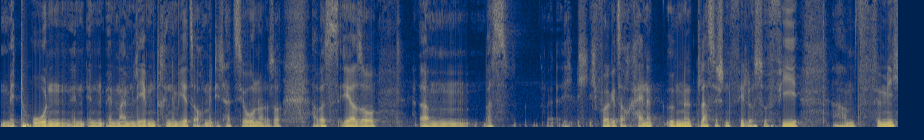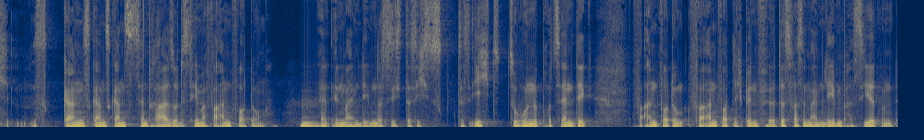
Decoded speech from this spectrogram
Methoden in, in, in meinem Leben drin, wie jetzt auch Meditation oder so. Aber es ist eher so, ähm, was ich, ich folge jetzt auch keine irgendeine klassischen Philosophie. Ähm, für mich ist ganz, ganz, ganz zentral so das Thema Verantwortung hm. in, in meinem Leben, dass ich, dass ich, dass ich zu hundertprozentig Verantwortung, verantwortlich bin für das, was in meinem Leben passiert und,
